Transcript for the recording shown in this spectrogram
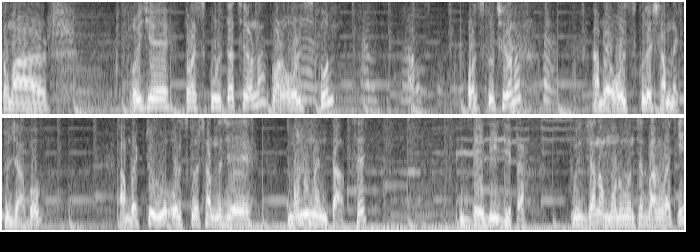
তোমার ওই যে তোমার স্কুলটা ছিল না? তোমার ওল্ড স্কুল ওল্ড স্কুল ছিল না? আমরা ওল্ড স্কুলের সামনে একটু যাব। আমরা একটু ওল্ড স্কুলের সামনে যে মনুমেন্টটা আছে বেদি যেটা। তুমি জানো মনুমেন্টের বাংলা কি?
